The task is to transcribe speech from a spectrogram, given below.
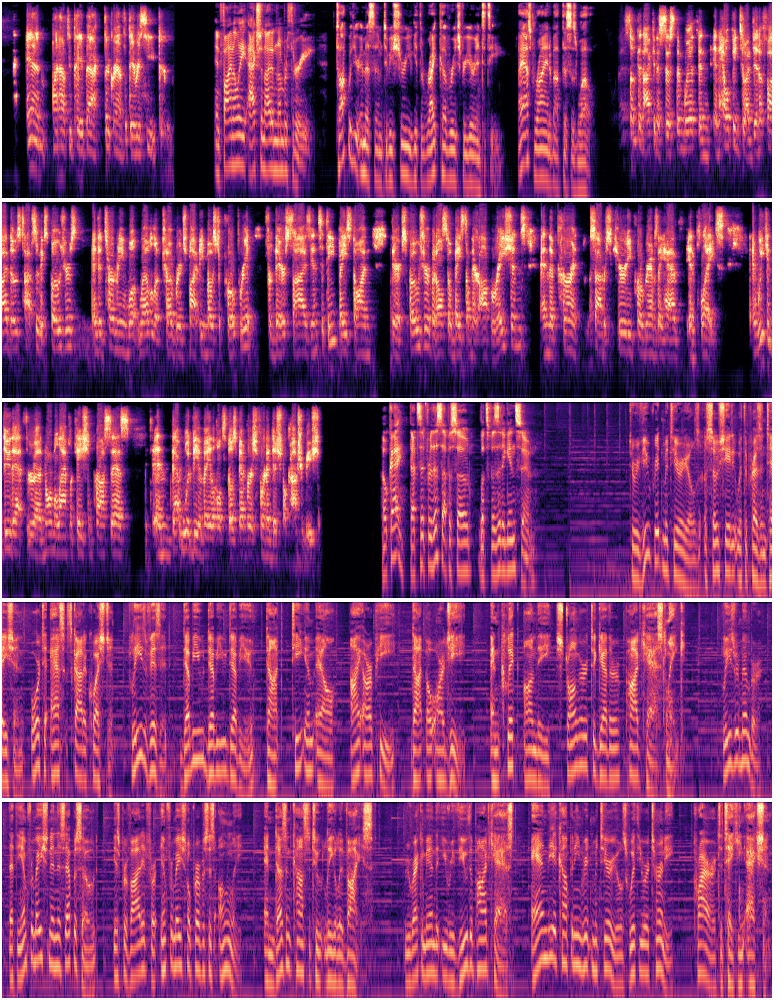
and might have to pay back the grant that they received. And finally, action item number three. Talk with your MSM to be sure you get the right coverage for your entity. I asked Ryan about this as well. That's something I can assist them with in, in helping to identify those types of exposures and determining what level of coverage might be most appropriate for their size entity based on their exposure, but also based on their operations and the current cybersecurity programs they have in place. And we can do that through a normal application process, and that would be available to those members for an additional contribution. Okay, that's it for this episode. Let's visit again soon. To review written materials associated with the presentation or to ask Scott a question, please visit www.tmlirp.org and click on the Stronger Together podcast link. Please remember that the information in this episode is provided for informational purposes only and doesn't constitute legal advice. We recommend that you review the podcast and the accompanying written materials with your attorney prior to taking action.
